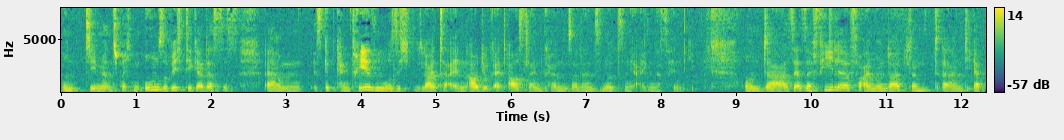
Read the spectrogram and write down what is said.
und dementsprechend umso wichtiger, dass es, ähm, es gibt keinen Tresen, wo sich die Leute einen Audioguide ausleihen können, sondern sie nutzen ihr eigenes Handy. Und da sehr, sehr viele, vor allem in Deutschland, ähm, die App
